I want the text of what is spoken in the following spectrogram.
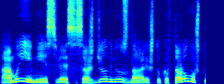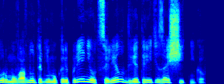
А мы, имея связь с осажденными, узнали, что ко второму штурму во внутреннем укреплении уцелело две трети защитников.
